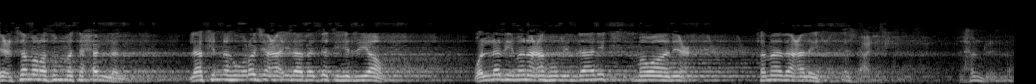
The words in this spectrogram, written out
اعتمر ثم تحلل لكنه رجع إلى بلدته الرياض والذي منعه من ذلك موانع. فماذا عليه؟ ليس عليه. الحمد لله.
